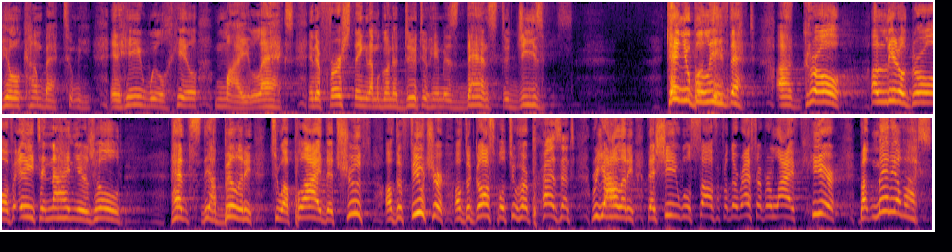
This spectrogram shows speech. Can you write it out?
He'll come back to me and He will heal my legs. And the first thing that I'm going to do to Him is dance to Jesus. Can you believe that? A girl, a little girl of eight and nine years old, has the ability to apply the truth of the future of the gospel to her present reality that she will suffer for the rest of her life here. But many of us,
